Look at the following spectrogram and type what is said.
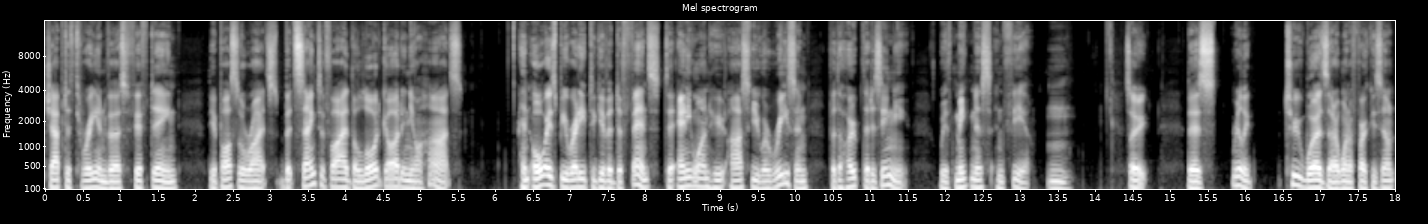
chapter 3 and verse 15, the apostle writes, "But sanctify the Lord God in your hearts, and always be ready to give a defense to anyone who asks you a reason for the hope that is in you, with meekness and fear." Mm. So there's really two words that I want to focus on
